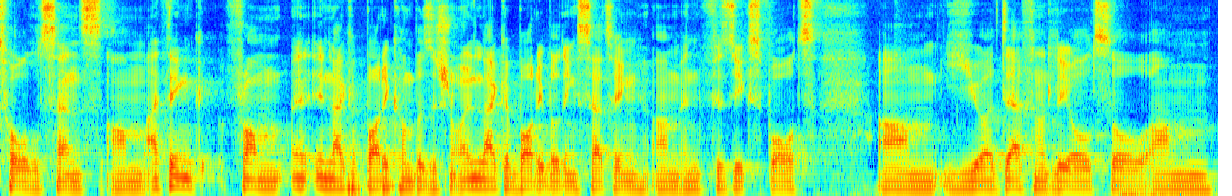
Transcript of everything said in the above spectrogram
total sense. Um, I think from in, in, like a body composition or in like a bodybuilding setting um, in physique sports, um, you are definitely also um,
